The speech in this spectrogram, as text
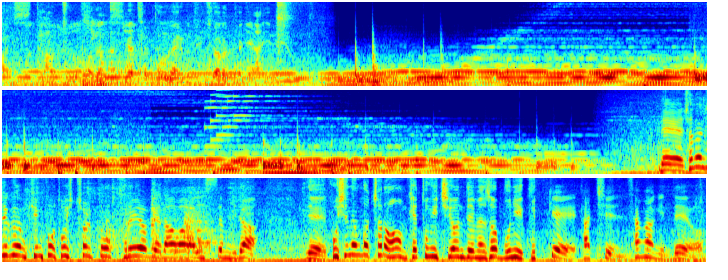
아씨 다음 주부터는 지하철 타고 다니면 될 줄 알았더니 아니네요. 지금 김포 도시철도 구례역에 나와 있습니다. 네, 보시는 것처럼 개통이 지연되면서 문이 굳게 닫힌 상황인데요.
